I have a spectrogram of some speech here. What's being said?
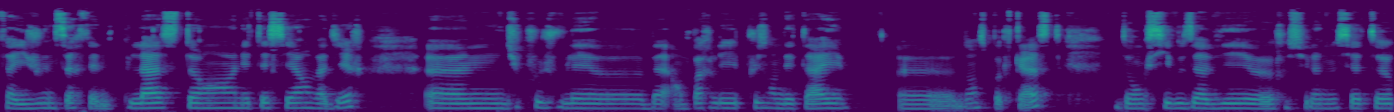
Enfin, il joue une certaine place dans les TCA, on va dire. du coup, je voulais bah, en parler plus en détail dans ce podcast. Donc, si vous avez reçu la newsletter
